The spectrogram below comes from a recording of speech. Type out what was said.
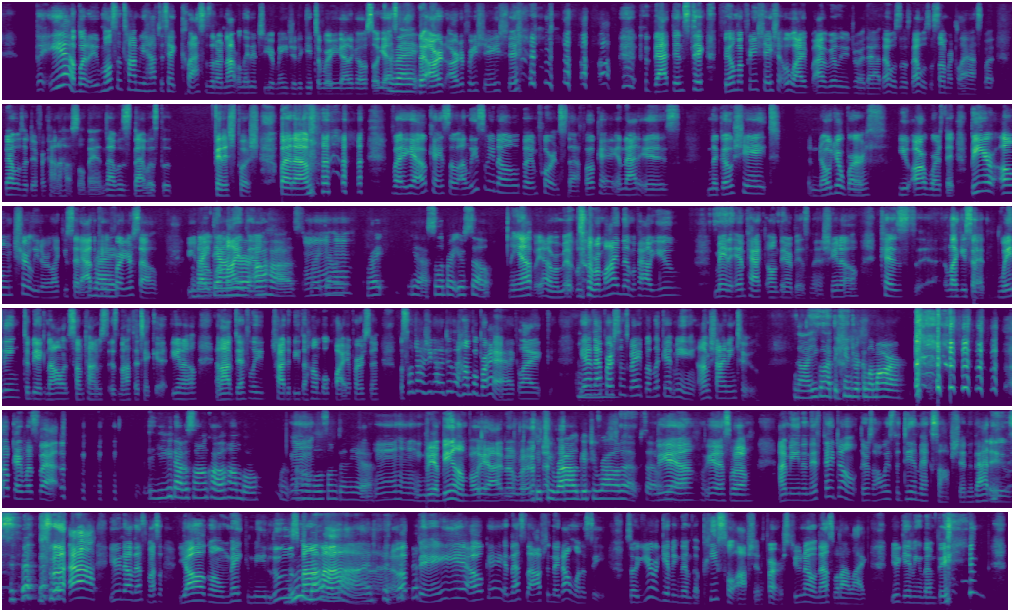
Yeah, but eh, most of the time you have to take classes that are not related to your major to get to where you got to go. So yes, right. the art art appreciation. that didn't stick. Film appreciation. Oh, I, I really enjoyed that. That was a, that was a summer class, but that was a different kind of hustle. Then that was that was the finish push. But um, but yeah, okay. So at least we know the important stuff. Okay, and that is negotiate, know your worth. You are worth it. Be your own cheerleader, like you said. Advocate right. for yourself. You write know, down your them. ahas. Mm-hmm. Write down. Right. Yeah. Celebrate yourself. Yep, yeah. Rem- remind them of how you made an impact on their business, you know? Because, like you said, waiting to be acknowledged sometimes is not the ticket, you know? And I've definitely tried to be the humble, quiet person, but sometimes you got to do the humble brag. Like, mm-hmm. yeah, that mm-hmm. person's great, but look at me. I'm shining too. Nah, you're going to have to Kendrick Lamar. okay, what's that? you got a song called Humble. Mm. Humble something, yeah. Mm-hmm. Yeah, be humble. Yeah, I know. But... get you riled, get you riled up. So yeah, yes. Well, I mean, and if they don't, there's always the DMX option, and that is, you know, that's my y'all gonna make me lose, lose my, my, mind, up in here, okay? And that's the option they don't want to see. So you're giving them the peaceful option first, you know, and that's what I like. You're giving them the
